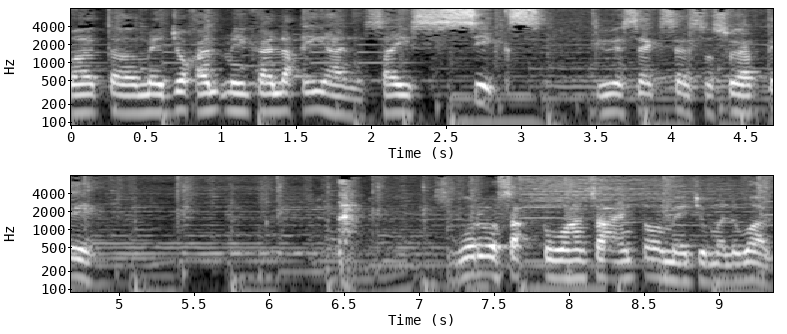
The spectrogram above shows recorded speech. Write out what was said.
But uh, medyo kal may kalakihan, size 6 USXL, so swerte. Siguro saktuhan sa akin to, medyo maluwag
